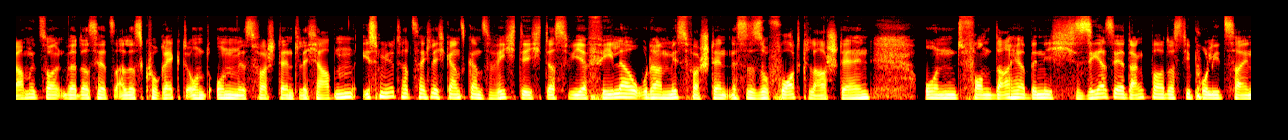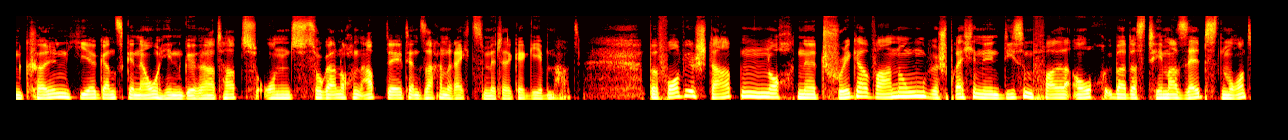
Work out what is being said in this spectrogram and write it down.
damit sollten wir das jetzt alles korrekt und unmissverständlich haben. Ist mir tatsächlich ganz, ganz wichtig, dass wir Fehler oder Missverständnisse sofort klarstellen. Und von daher bin ich sehr, sehr dankbar, dass die Polizei in Köln hier ganz genau hingehört hat und sogar noch ein Update in Sachen Rechtsmittel gegeben hat. Bevor wir starten, noch eine Triggerwarnung. Wir sprechen in in diesem Fall auch über das Thema Selbstmord.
